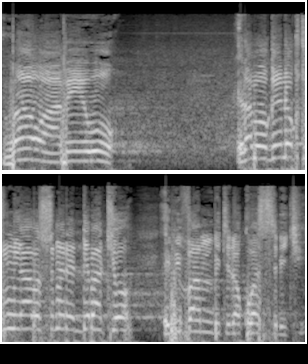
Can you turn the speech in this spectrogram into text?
bawaabeewo bawaabeewo era bwogenda okutunira abasomeredde batyo ebivaamu bitera kuba sibiki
